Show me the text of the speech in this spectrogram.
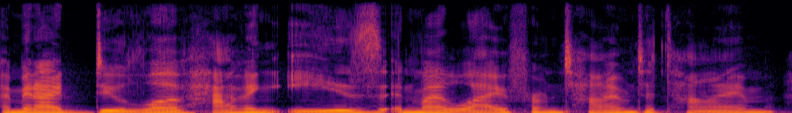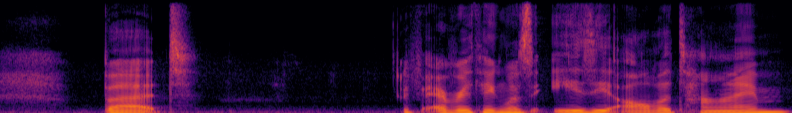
I mean, I do love having ease in my life from time to time, but if everything was easy all the time,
